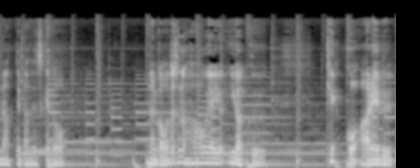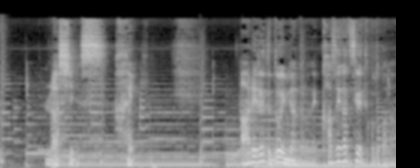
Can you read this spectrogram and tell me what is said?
なってたんですけど、なんか私の母親曰く、結構荒れるらしいです。はい。荒れるってどういう意味なんだろうね。風が強いってことかな。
